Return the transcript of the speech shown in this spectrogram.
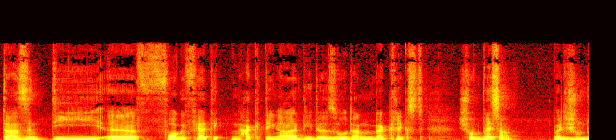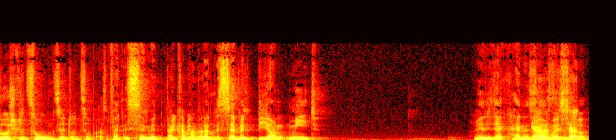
da sind die äh, vorgefertigten Hackdinger, die du so dann da kriegst, schon besser, weil die schon durchgezogen sind und sowas. Was ist denn mit, Da mit, mit, was ist denn mit Beyond Meat? Redet ja keine Ja, Sau mehr ist ja-.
